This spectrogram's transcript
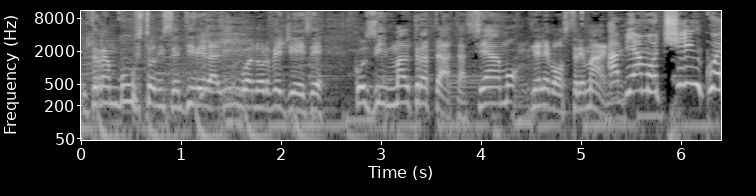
il trambusto di sentire la lingua norvegese così maltrattata. Siamo nelle vostre mani. Abbiamo cinque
